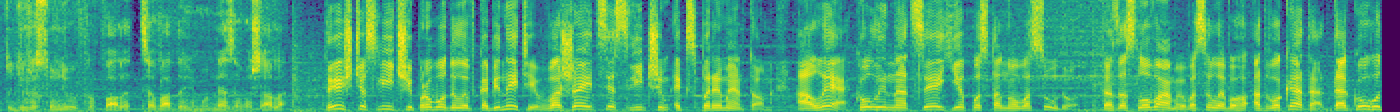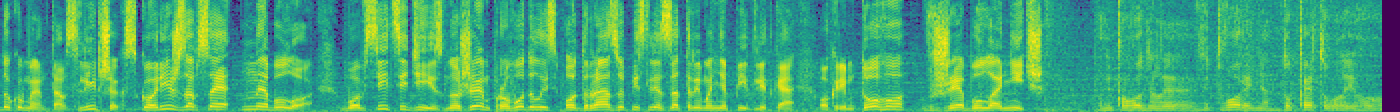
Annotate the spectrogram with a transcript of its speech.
тоді вже сумніви пропали. Ця вада йому не заважала. Те, що слідчі проводили в кабінеті, вважається слідчим експериментом. Але коли на це є постанова суду. Та за словами Василевого адвоката, такого документа в слідчих скоріш за все не було, бо всі ці дії з ножем проводились одразу після затримання підлітка. Окрім того, вже була ніч. Вони проводили відтворення, допитували його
